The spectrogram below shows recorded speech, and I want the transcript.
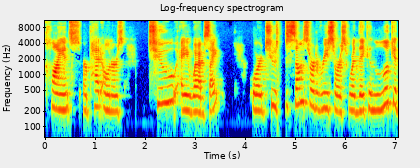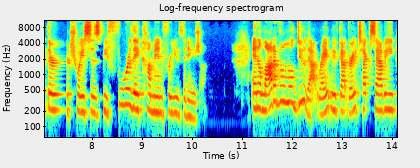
clients or pet owners to a website or to some sort of resource where they can look at their choices before they come in for euthanasia. And a lot of them will do that, right? We've got very tech savvy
